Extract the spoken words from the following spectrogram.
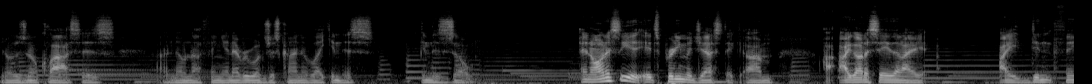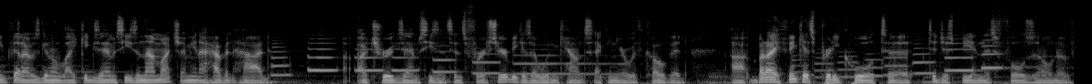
You know, there's no classes, uh, no nothing, and everyone's just kind of like in this in this zone. And honestly, it's pretty majestic. Um, I, I gotta say that I I didn't think that I was gonna like exam season that much. I mean, I haven't had a true exam season since first year because I wouldn't count second year with COVID. Uh, but I think it's pretty cool to to just be in this full zone of,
